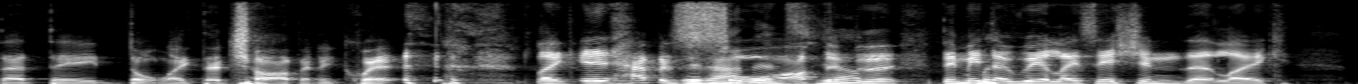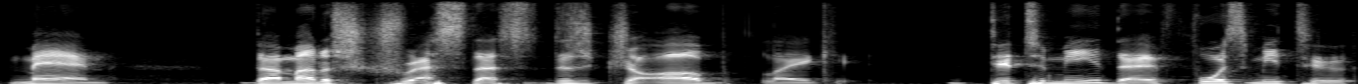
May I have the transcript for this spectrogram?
that they don't like their job and they quit. like it happens It so happens, often. They- They made that realization that like, man, the amount of stress that's this job like did to me that it forced me to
